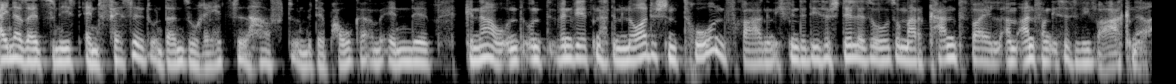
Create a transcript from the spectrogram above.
einerseits zunächst entfesselt und dann so rätselhaft und mit der Pauke am Ende. Genau. Und, und wenn wir jetzt nach dem nordischen Ton fragen, ich finde diese Stelle so, so markant, weil am Anfang ist es wie Wagner.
